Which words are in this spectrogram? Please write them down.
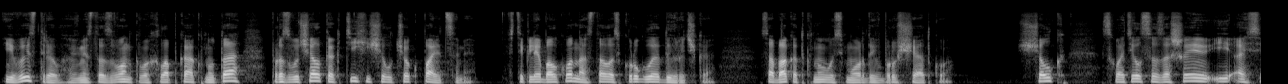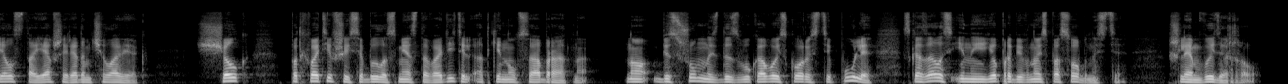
и выстрел, вместо звонкого хлопка кнута, прозвучал, как тихий щелчок пальцами. В стекле балкона осталась круглая дырочка. Собака ткнулась мордой в брусчатку. Щелк, схватился за шею и осел стоявший рядом человек. Щелк, подхватившийся было с места водитель, откинулся обратно. Но бесшумность до звуковой скорости пули сказалась и на ее пробивной способности. Шлем выдержал.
